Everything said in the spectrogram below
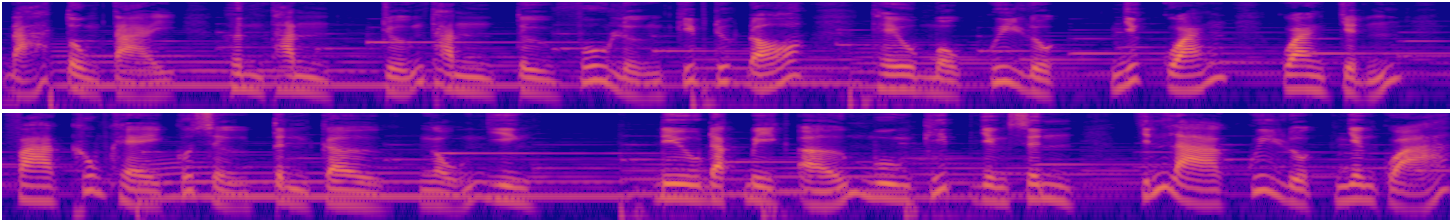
đã tồn tại, hình thành, trưởng thành từ vô lượng kiếp trước đó theo một quy luật nhất quán, hoàn chỉnh và không hề có sự tình cờ, ngẫu nhiên. Điều đặc biệt ở muôn kiếp nhân sinh chính là quy luật nhân quả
